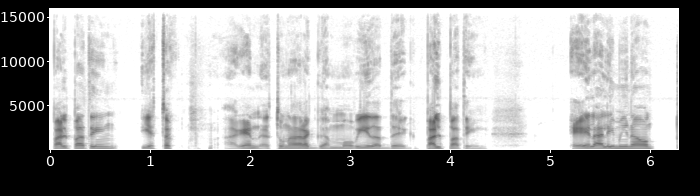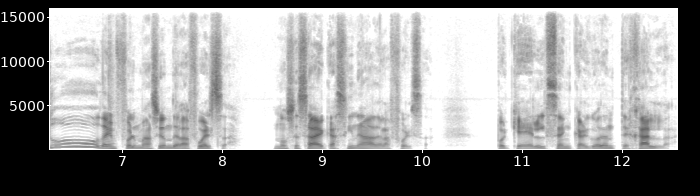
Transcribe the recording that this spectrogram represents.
Palpatine, y esto es, again, esto es una de las gran movidas de Palpatine. Él ha eliminado toda información de la fuerza. No se sabe casi nada de la fuerza. Porque él se encargó de entejarla.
